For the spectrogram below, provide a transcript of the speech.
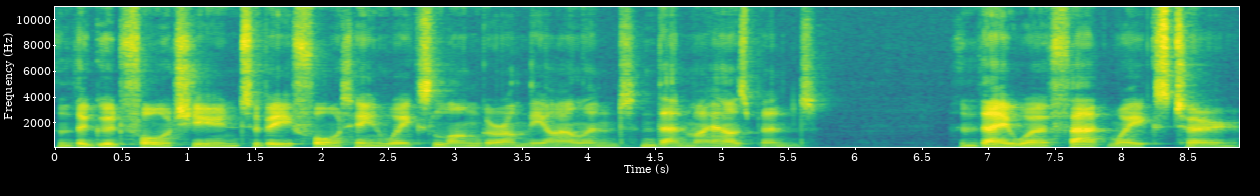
the good fortune to be fourteen weeks longer on the island than my husband. They were fat weeks too,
